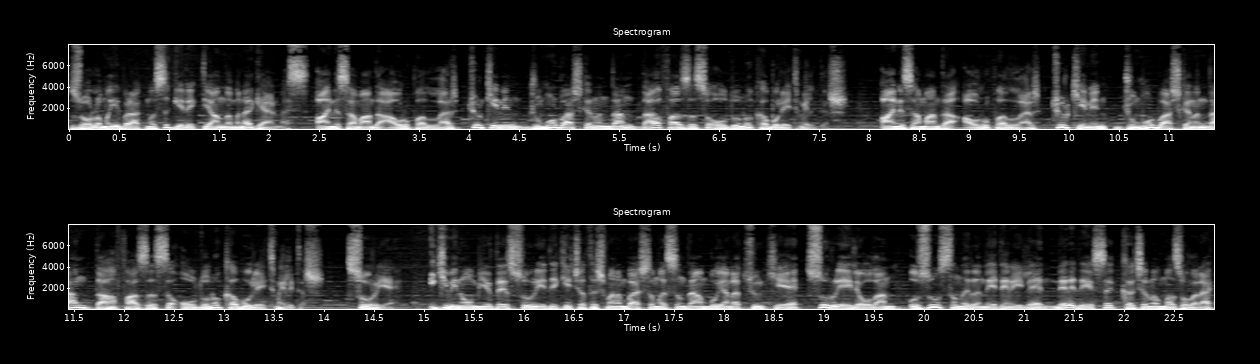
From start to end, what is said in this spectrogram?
zorlamayı bırakması gerektiği anlamına gelmez. Aynı zamanda Avrupalılar Türkiye'nin Cumhurbaşkanından daha fazlası olduğunu kabul etmelidir. Aynı zamanda Avrupalılar Türkiye'nin Cumhurbaşkanından daha fazlası olduğunu kabul etmelidir. Suriye 2011'de Suriye'deki çatışmanın başlamasından bu yana Türkiye, Suriye ile olan uzun sınırı nedeniyle neredeyse kaçınılmaz olarak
